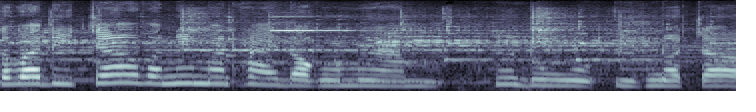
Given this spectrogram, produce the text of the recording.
สวัสดีเจ้าวันนี้มาถ่ายดอกงามๆให้ดูอีกหนาะเจ้า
